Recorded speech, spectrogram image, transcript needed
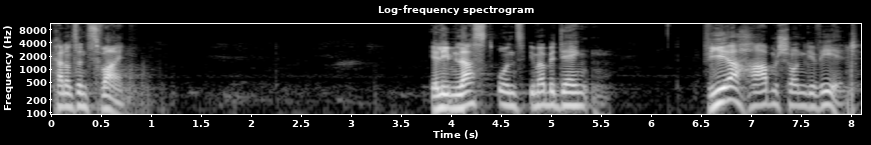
kann uns entzweien. Ihr Lieben, lasst uns immer bedenken, wir haben schon gewählt.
